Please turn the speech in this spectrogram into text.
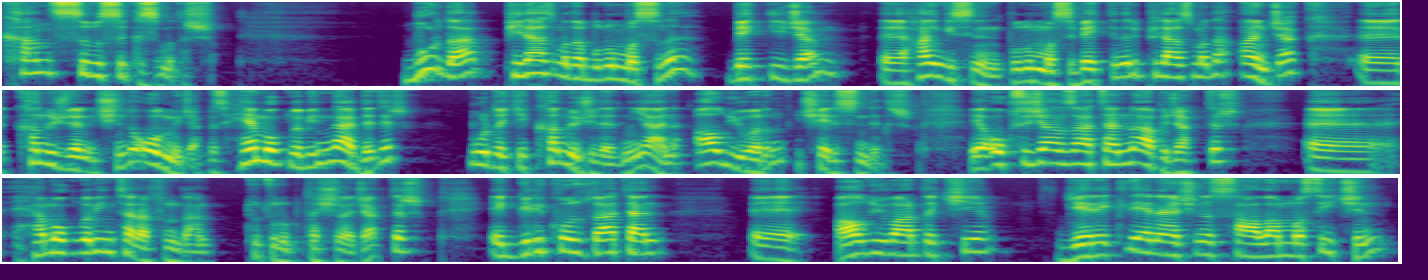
kan sıvısı kısmıdır. Burada plazmada bulunmasını bekleyeceğim. E, hangisinin bulunması beklenir plazmada ancak e, kan hücrelerinin içinde olmayacak. Mesela hemoglobin nerededir? Buradaki kan hücrelerinin yani al yuvarın içerisindedir. E, oksijen zaten ne yapacaktır? E, hemoglobin tarafından tutulup taşınacaktır. E, glikoz zaten e, al yuvardaki gerekli enerjinin sağlanması için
